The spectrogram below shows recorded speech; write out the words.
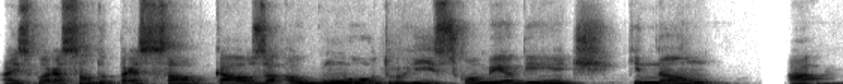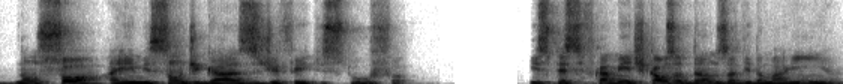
A exploração do pré-sal causa algum outro risco ao meio ambiente que não a, não só a emissão de gases de efeito estufa, especificamente causa danos à vida marinha.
